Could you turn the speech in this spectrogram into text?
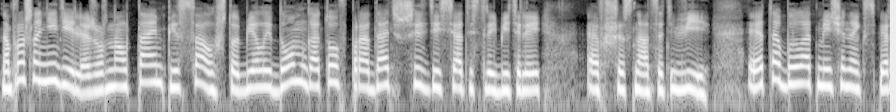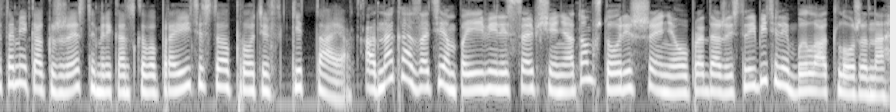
На прошлой неделе журнал Time писал, что Белый дом готов продать 60 истребителей F-16V. Это было отмечено экспертами как жест американского правительства против Китая. Однако затем появились сообщения о том, что решение о продаже истребителей было отложено.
